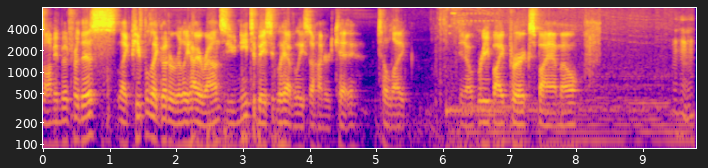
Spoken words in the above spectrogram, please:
zombie mode for this, like people that go to really high rounds, you need to basically have at least 100k to like, you know, rebuy perks, buy ammo, hmm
